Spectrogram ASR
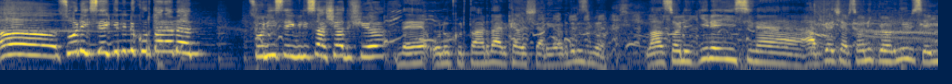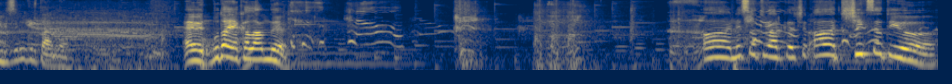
Aa Sonic sevgilini kurtar hemen. Sonic sevgilisi aşağı düşüyor ve onu kurtardı arkadaşlar gördünüz mü? Lan Sonic yine iyisin ha. Arkadaşlar Sonic gördüğünüz gibi sevgilisini kurtardı. Evet bu da yakalandı. Aa ne satıyor arkadaşlar? Aa çiçek satıyor.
